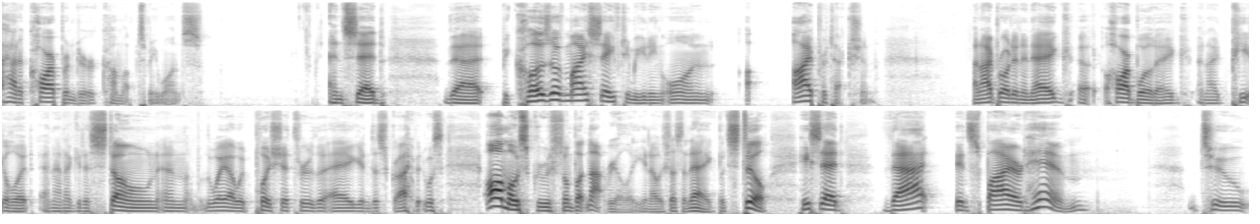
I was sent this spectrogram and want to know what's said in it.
had a carpenter come up to me once and said that because of my safety meeting on eye protection, and I brought in an egg, a hard boiled egg, and I'd peel it, and then I'd get a stone, and the way I would push it through the egg and describe it was almost gruesome, but not really. You know, it's just an egg. But still, he said that inspired him to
